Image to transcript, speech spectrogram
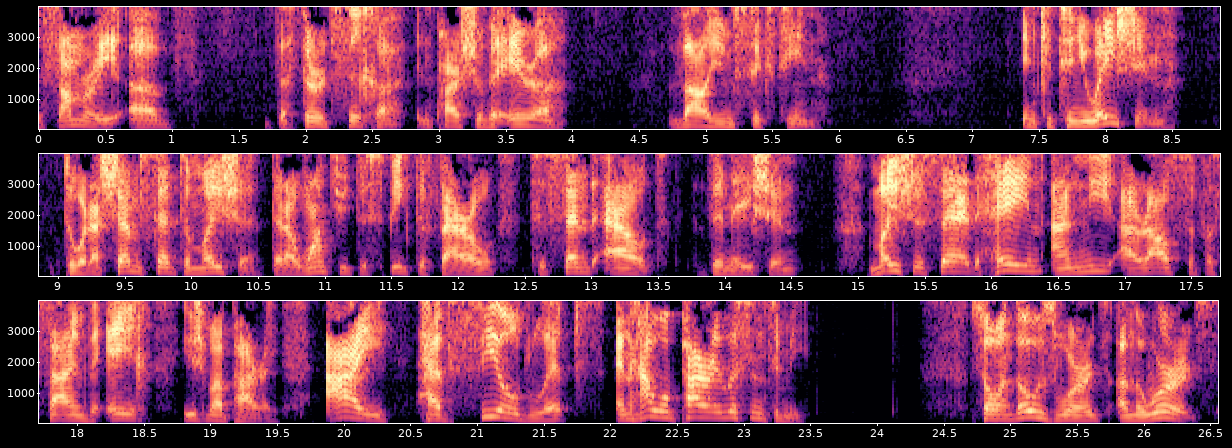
the summary of the third Sikha in Parsha Ve'era, volume 16. In continuation to what Hashem said to Moshe, that I want you to speak to Pharaoh to send out the nation, Moshe said, Hein ani aral sefasayim ve'eich yishma pare. I have sealed lips, and how will Pare listen to me? So on those words, on the words,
